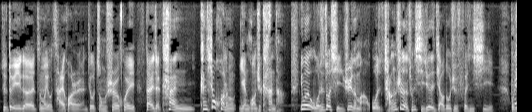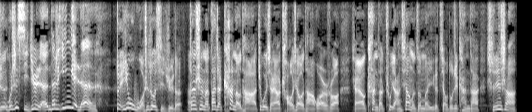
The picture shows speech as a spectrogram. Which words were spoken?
就对于一个这么有才华的人，就总是会带着看看笑话的眼光去看他。因为我是做喜剧的嘛，我尝试着从喜剧的角度去分析。我觉得不是喜剧人，他是音乐人。对，因为我是做喜剧的，但是呢，大家看到他就会想要嘲笑他，或者说想要看他出洋相的这么一个角度去看他。实际上，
